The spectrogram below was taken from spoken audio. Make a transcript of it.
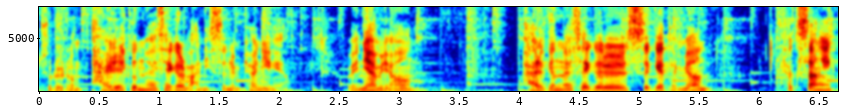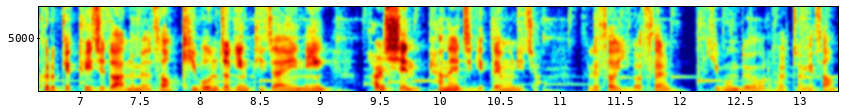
주로 이런 밝은 회색을 많이 쓰는 편이에요. 왜냐면 밝은 회색을 쓰게 되면 색상이 그렇게 튀지도 않으면서 기본적인 디자인이 훨씬 편해지기 때문이죠. 그래서 이것을 기본 도형으로 설정해서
